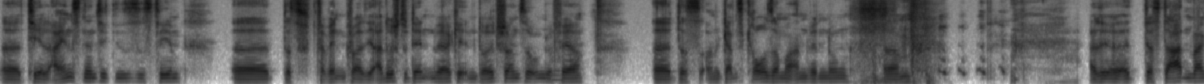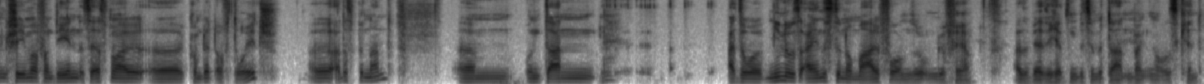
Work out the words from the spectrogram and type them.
äh, TL1 nennt sich dieses System. Äh, das verwenden quasi alle Studentenwerke in Deutschland so ungefähr. Äh, das ist auch eine ganz grausame Anwendung. ähm, also äh, das Datenbankschema von denen ist erstmal äh, komplett auf Deutsch äh, alles benannt. Ähm, und dann also minus eins die Normalform so ungefähr. Also wer sich jetzt ein bisschen mit Datenbanken auskennt.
